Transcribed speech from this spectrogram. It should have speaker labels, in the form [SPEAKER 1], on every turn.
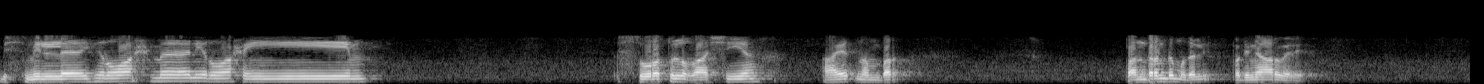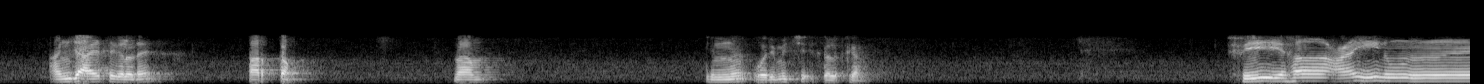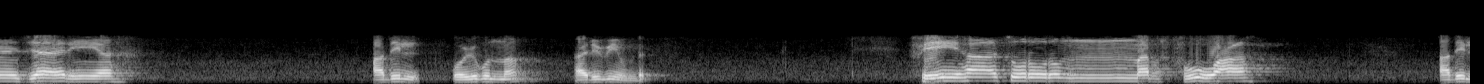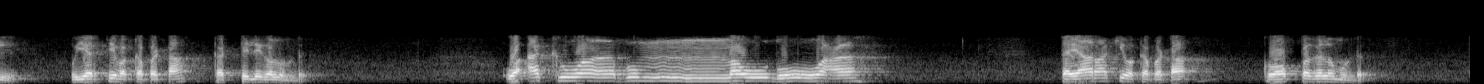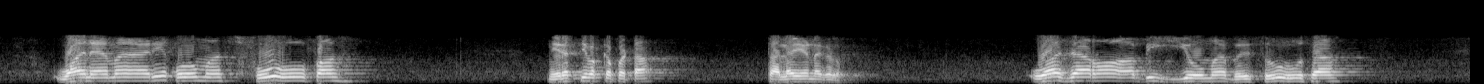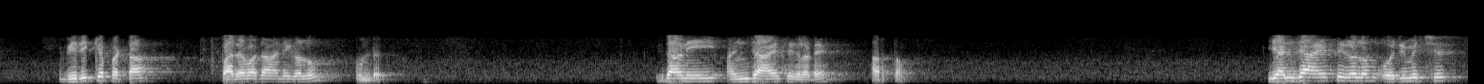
[SPEAKER 1] بسم الله الرحمن الرحيم സൂറത്തുൽ ഗാഷിയ ആയത് നമ്പർ പന്ത്രണ്ട് മുതൽ പതിനാറ് വരെ അഞ്ചായത്തുകളുടെ അർത്ഥം നാം ഇന്ന് ഒരുമിച്ച് കേൾക്കുകയാണ് فيها عين ജാരിയ. അതിൽ ഒഴുകുന്ന അരുവിയുണ്ട്. അതിൽ ഉയർത്തി വെക്കപ്പെട്ട കട്ടിലുകളുണ്ട് തയ്യാറാക്കി വെക്കപ്പെട്ട കോപ്പകളുമുണ്ട്. നിരത്തി വെക്കപ്പെട്ട തലയണകളും. വിരിക്കപ്പെട്ട പരവതാനികളും ഉണ്ട്. ഇതാണ് ഈ അഞ്ചായത്തുകളുടെ അർത്ഥം. ഈ അഞ്ചായത്തുകളും ഒരുമിച്ച്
